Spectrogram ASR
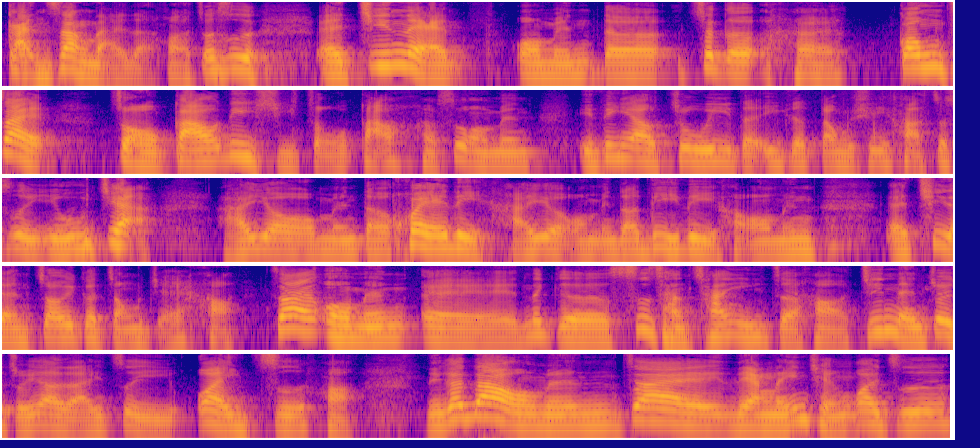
赶上来了哈，这是呃今年我们的这个呃公债走高，利息走高，是我们一定要注意的一个东西哈。这是油价。还有我们的汇率，还有我们的利率哈，我们呃去年做一个总结哈，在我们呃那个市场参与者哈，今年最主要来自于外资哈，你看到我们在两年前外资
